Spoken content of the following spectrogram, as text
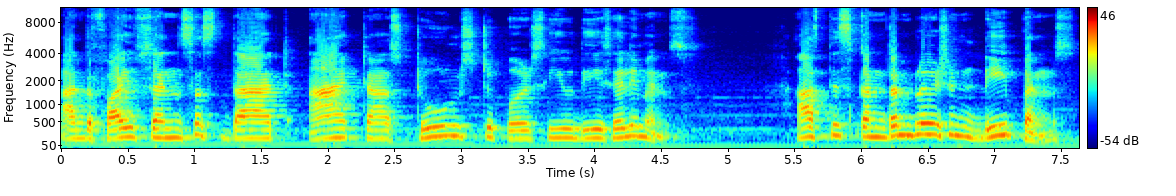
and the five senses that act as tools to perceive these elements. As this contemplation deepens,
